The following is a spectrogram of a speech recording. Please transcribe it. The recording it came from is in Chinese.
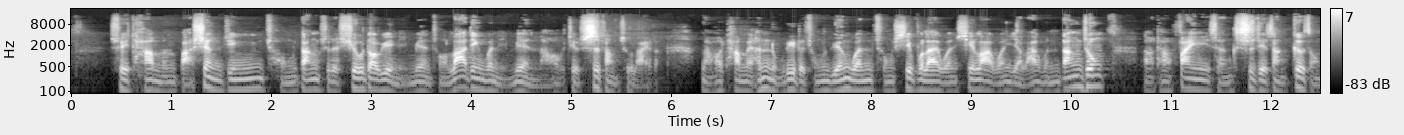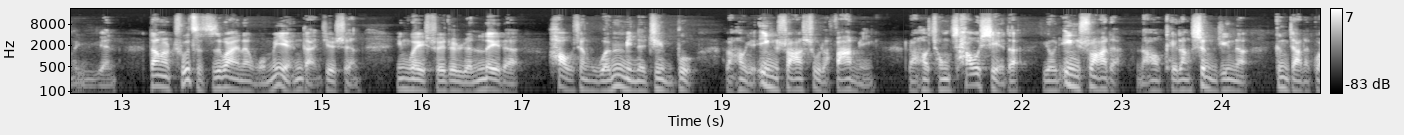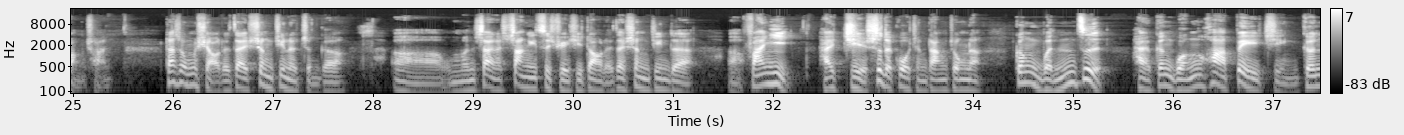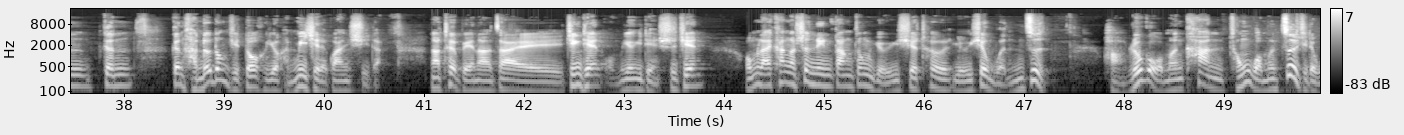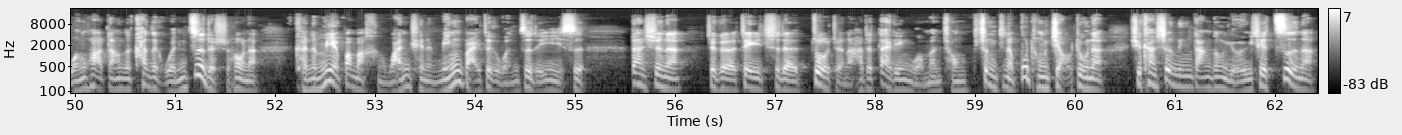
所以他们把圣经从当时的修道院里面，从拉丁文里面，然后就释放出来了。然后他们很努力的从原文、从希伯来文、希腊文、亚兰文当中，啊它翻译成世界上各种的语言。当然，除此之外呢，我们也很感谢神，因为随着人类的号称文明的进步，然后有印刷术的发明，然后从抄写的有印刷的，然后可以让圣经呢更加的广传。但是我们晓得，在圣经的整个呃，我们在上一次学习到的，在圣经的呃翻译还解释的过程当中呢，跟文字还有跟文化背景、跟跟跟很多东西都有很密切的关系的。那特别呢，在今天我们用一点时间，我们来看看圣经当中有一些特有一些文字。好，如果我们看从我们自己的文化当中看这个文字的时候呢，可能没有办法很完全的明白这个文字的意思。但是呢，这个这一次的作者呢，他就带领我们从圣经的不同角度呢，去看圣经当中有一些字呢，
